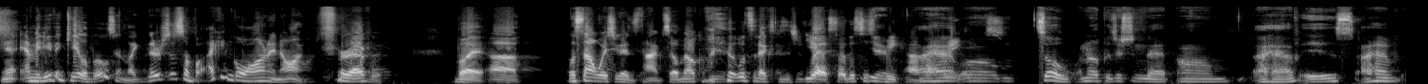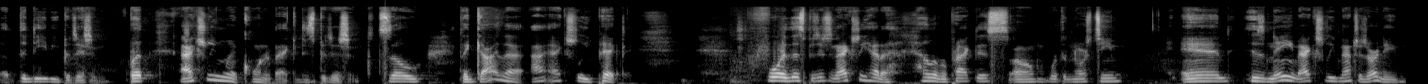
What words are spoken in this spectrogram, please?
yeah, I mean, even Caleb Wilson. Like, there's just a. I can go on and on forever, but uh let's not waste your guys' time. So, Malcolm, what's the next position? Yeah, so this is Yeah, pre combine rankings. um. So another position that um I have is I have the DB position, but I actually went cornerback in this position. So the guy that I actually picked for this position actually had a hell of a practice um with the North team, and his name actually matches our name,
